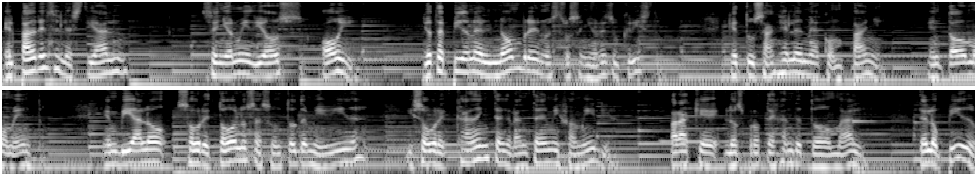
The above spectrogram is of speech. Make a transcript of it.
El Padre Celestial, Señor mi Dios, hoy yo te pido en el nombre de nuestro Señor Jesucristo que tus ángeles me acompañen en todo momento Envíalo sobre todos los asuntos de mi vida y sobre cada integrante de mi familia, para que los protejan de todo mal. Te lo pido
